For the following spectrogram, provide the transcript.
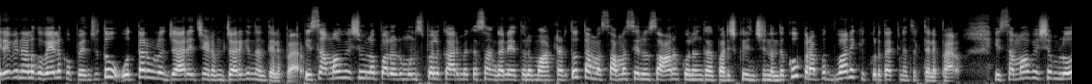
ఇరవై నాలుగు వేలకు పెంచుతూ ఉత్తర్వులు జారీ చేయడం జరిగిందని తెలిపారు. ఈ సమావేశంలో పలువురు మున్సిపల్ కార్మిక సంఘ నేతలు మాట్లాడుతూ తమ సమస్యలు సానుకూలంగా పరిష్కరించినందుకు ప్రభుత్వానికి కృతజ్ఞతలు తెలిపారు. ఈ సమావేశంలో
